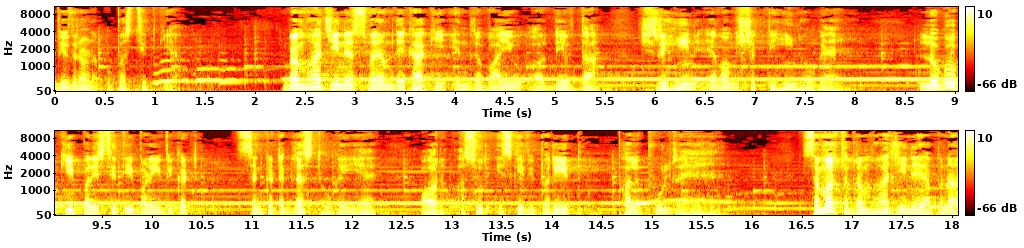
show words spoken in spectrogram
विवरण उपस्थित किया। ब्रह्मा जी ने स्वयं देखा कि इंद्र, वायु और देवता श्रीहीन एवं शक्तिहीन हो गए हैं। लोगों की परिस्थिति बड़ी विकट, संकटग्रस्त हो गई है और असुर इसके विपरीत फल फूल रहे हैं। समर्थ ब्रह्मा जी ने अपना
